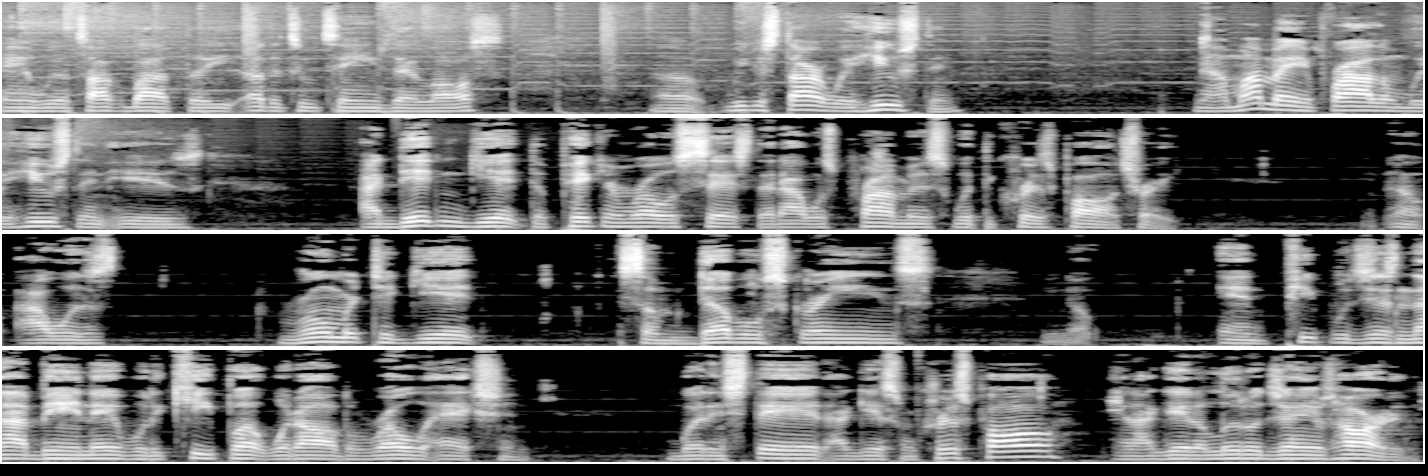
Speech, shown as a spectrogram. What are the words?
and we'll talk about the other two teams that lost. Uh, we can start with Houston. Now, my main problem with Houston is I didn't get the pick and roll sets that I was promised with the Chris Paul trade. You know, I was rumored to get some double screens, you know, and people just not being able to keep up with all the roll action. But instead, I get some Chris Paul and I get a little James Harden.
